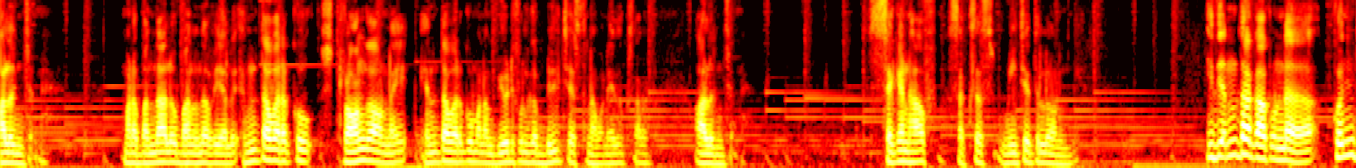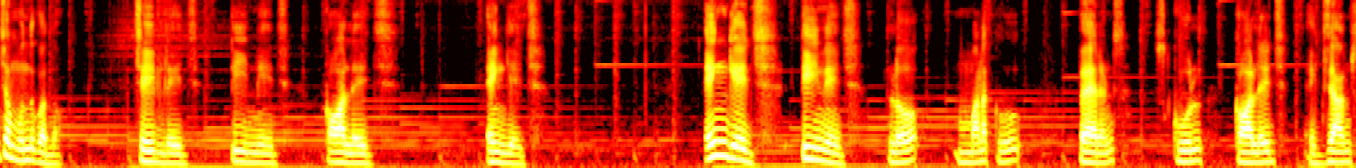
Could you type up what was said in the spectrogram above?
ఆలోచించండి. మన బంధాలు బంధవ్యాలు ఎంతవరకు స్ట్రాంగ్గా ఉన్నాయి ఎంతవరకు మనం బ్యూటిఫుల్గా బిల్డ్ చేస్తున్నాం అనేది ఒకసారి ఆలోచించండి. సెకండ్ హాఫ్ సక్సెస్ మీ చేతిలో ఉంది. ఇది అంతా కాకుండా కొంచెం ముందుకు వద్దాం child age teenage college engage engage టీనేజ్లో మనకు parents school college exams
